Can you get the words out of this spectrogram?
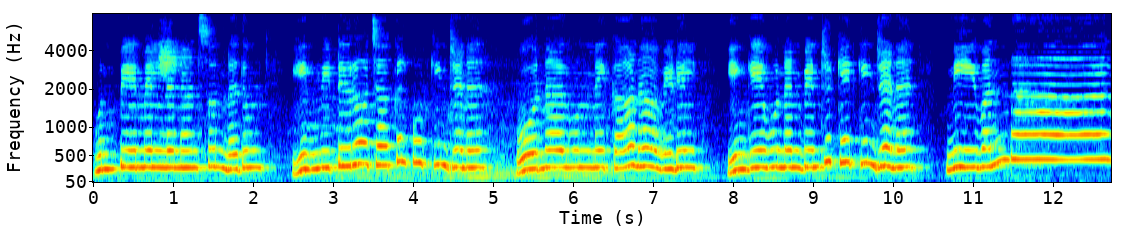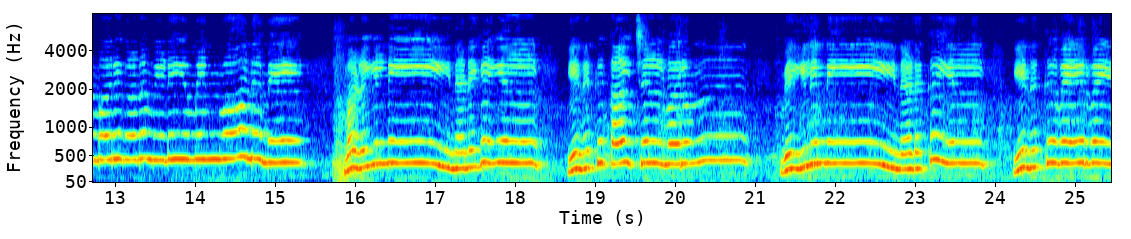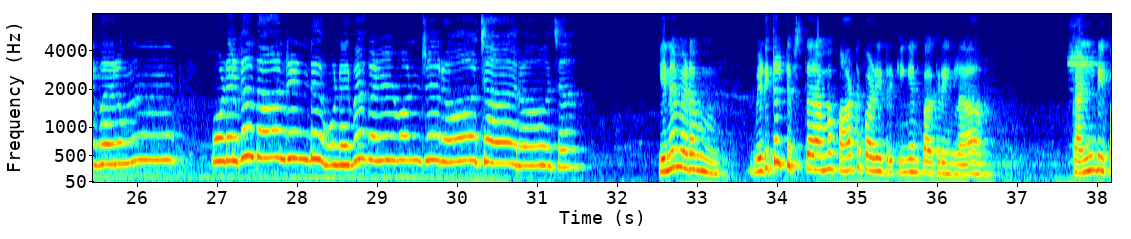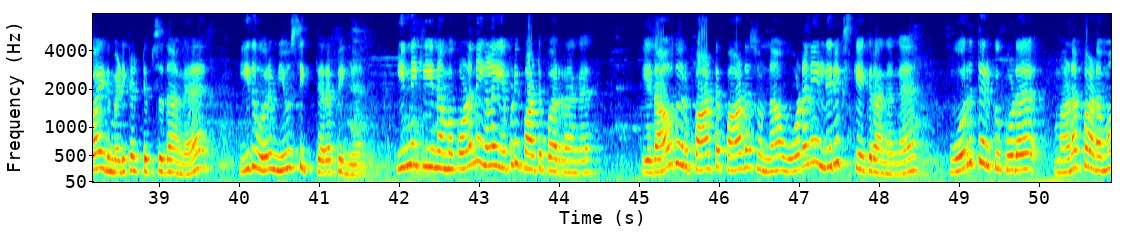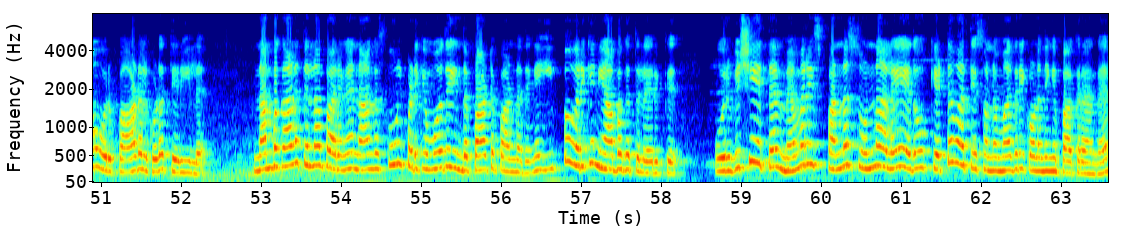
உன் பேர் மெல்ல நான் சொன்னதும் என் வீட்டு ரோஜாக்கள் பூக்கின்றன. ஓர் நாள் உன்னை காணாவிடில் எங்கே உன் அன்பென்று கேட்கின்றன. நீ வந்தால் மறுகணம் இடையும் என் வானமே. மழையில் நீ நனைகையில் எனக்கு காய்ச்சல் வரும். வெயிலில் நீ நடக்கையில் எனக்கு வேர்வை வரும். உடல்கள் தான் ரெண்டு உணர்வுகள். என்ன மேடம் மெடிக்கல் டிப்ஸ் தராமல் பாட்டு பாடிட்டு இருக்கீங்கன்னு பார்க்குறீங்களா கண்டிப்பாக இது மெடிக்கல் டிப்ஸு தாங்க. இது ஒரு மியூசிக் தெரப்பிங்க இன்னைக்கு நம்ம குழந்தைங்களாம் எப்படி பாட்டு பாடுறாங்க? ஏதாவது ஒரு பாட்டை பாட சொன்னால் உடனே லிரிக்ஸ் கேட்குறாங்கங்க ஒருத்தருக்கு கூட மனப்பாடமாக ஒரு பாடல் கூட தெரியல. நம்ம காலத்தெல்லாம் பாருங்க நாங்கள் ஸ்கூல் படிக்கும் போது இந்த பாட்டு பாடினதுங்க. இப்போ வரைக்கும் ஞாபகத்தில் இருக்குது ஒரு விஷயத்த மெமரைஸ் பண்ண சொன்னாலே ஏதோ கெட்ட வார்த்தையை சொன்ன மாதிரி குழந்தைங்க பார்க்குறாங்க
